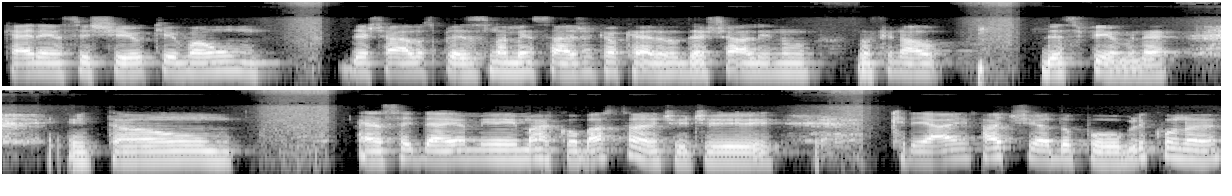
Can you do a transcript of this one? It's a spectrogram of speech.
querem assistir, o que vão deixar elas presas na mensagem que eu quero deixar ali no, no final desse filme, né? Então, essa ideia me marcou bastante de criar a empatia do público, né?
